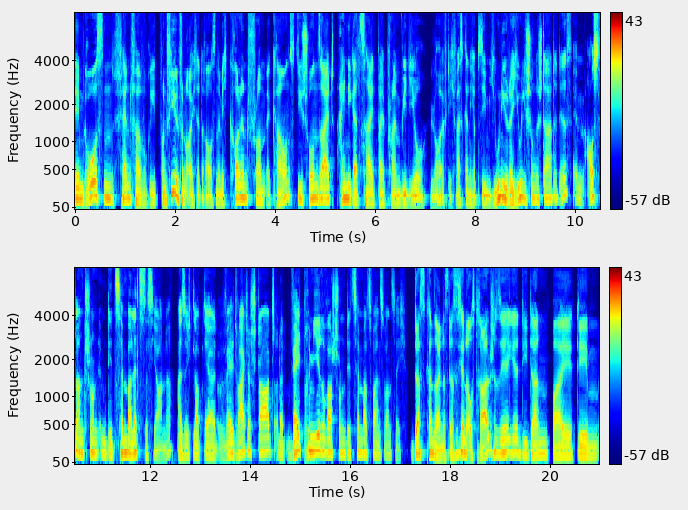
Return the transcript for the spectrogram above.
dem großen Fanfavorit von vielen von euch da draußen, nämlich Colin from Accounts, die schon seit einiger Zeit bei Prime Video läuft. Ich weiß gar nicht, ob sie im Juni oder Juli schon gestartet ist. Im Ausland schon im Dezember letztes Jahr, ne? Also ich glaube, der weltweite Start oder Weltpremiere war schon Dezember 22. Das kann sein. Das, das ist ja eine australische Serie, die dann bei dem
